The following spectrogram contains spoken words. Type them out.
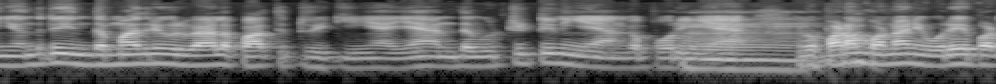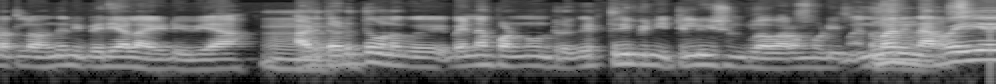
நீங்கள் வந்துட்டு இந்த மாதிரி ஒரு வேலை பார்த்துட்டு இருக்கீங்க. ஏன் இந்த விட்டுட்டு நீங்கள் அங்கே போகிறீங்க. இப்போ படம் பண்ணால் நீ ஒரே படத்தில் வந்து நீ பெரிய ஆள் ஆகிடுவியா. அடுத்தடுத்து உனக்கு என்ன பண்ணணும்னு இருக்கு திருப்பி நீ டெலிவிஷனுக்குள்ளே வர முடியுமா? இந்த மாதிரி. நிறைய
